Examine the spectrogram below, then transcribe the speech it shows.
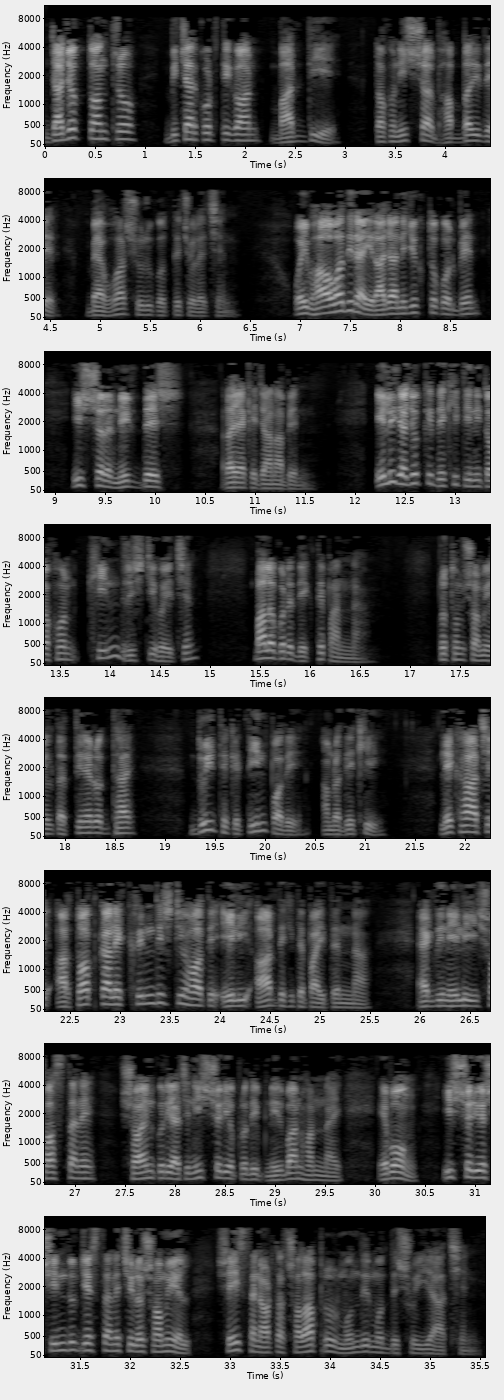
যাজকতন্ত্র, বিচারকর্তীগণ বাদ দিয়ে তখন ঈশ্বর ভাববাদীদের ব্যবহার শুরু করতে চলেছেন। ওই ভাওবাদীরাই রাজা নিযুক্ত করবেন, ঈশ্বরের নির্দেশ রাজাকে জানাবেন। এলি যাজককে দেখি তিনি তখন ক্ষীণ দৃষ্টি হয়েছেন, ভালো করে দেখতে পান না। প্রথম সমিল তার তিনের অধ্যায় দুই থেকে তিন পদে আমরা দেখি লেখা আছে, আর তৎকালে ক্ষীণদৃষ্টি হওয়াতে এলি আর দেখিতে পাইতেন না। একদিন এলি সস্থানে শয়ন করিয়াছেন ঈশ্বরীয় প্রদীপ নির্বাণ হন নাই এবং ঈশ্বরীয় সিন্ধুক যে স্থানে ছিল সমিয়েল, সেই স্থানে অর্থাৎ সদাপ্রভুর মন্দির মধ্যে শুইয়া আছেন।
